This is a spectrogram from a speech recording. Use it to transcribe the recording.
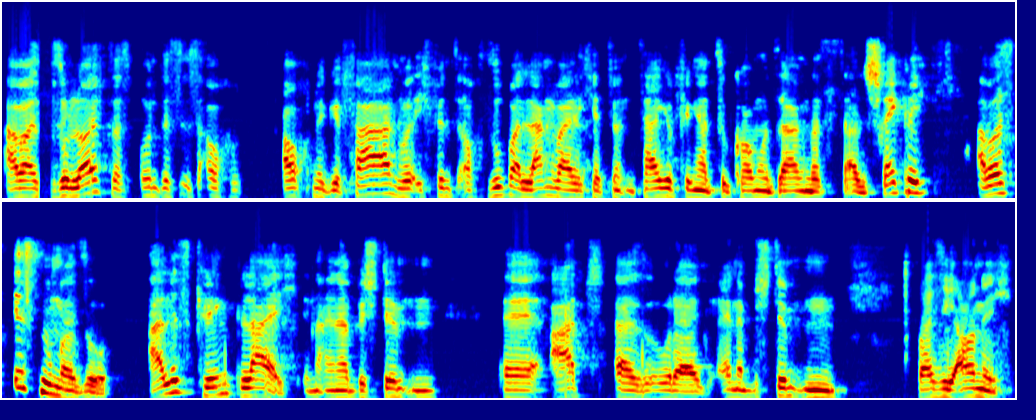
Aber so läuft das und es ist auch, auch eine Gefahr. Nur ich finde es auch super langweilig, jetzt mit dem Zeigefinger zu kommen und sagen, das ist alles schrecklich. Aber es ist nun mal so. Alles klingt gleich in einer bestimmten äh, Art, also oder einer bestimmten, weiß ich auch nicht,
